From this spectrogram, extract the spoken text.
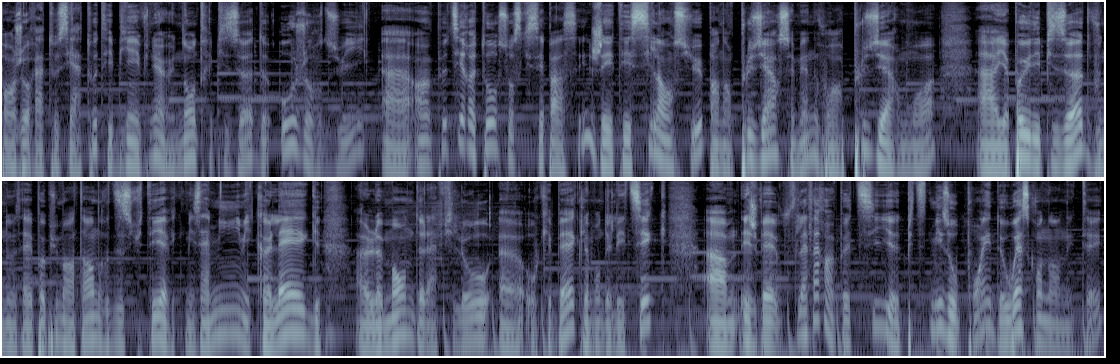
Bonjour à tous et à toutes et bienvenue à un autre épisode. Aujourd'hui, euh, un petit retour sur ce qui s'est passé. J'ai été silencieux pendant plusieurs semaines, voire plusieurs mois. Euh, il n'y a pas eu d'épisode, vous n'avez pas pu m'entendre discuter avec mes amis, mes collègues, euh, le monde de la philo au Québec, le monde de l'éthique. et je vais vous faire un petit, une petite mise au point de où est-ce qu'on en était.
